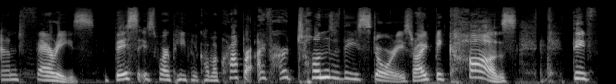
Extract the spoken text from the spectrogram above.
and ferries. This is where people come a cropper. I've heard tons of these stories, right? Because they've,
